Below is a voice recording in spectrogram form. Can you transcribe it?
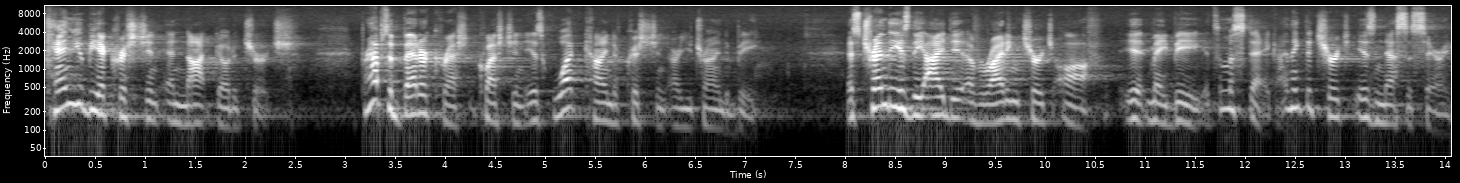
Can you be a Christian and not go to church? Perhaps a better question is What kind of Christian are you trying to be? As trendy as the idea of writing church off it may be, it's a mistake. I think the church is necessary.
